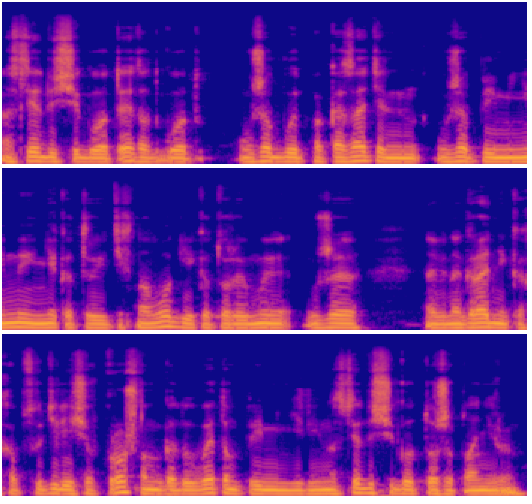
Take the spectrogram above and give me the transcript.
на следующий год, этот год уже будет показатель, уже применены некоторые технологии, которые мы уже на виноградниках обсудили еще в прошлом году, в этом применили. И на следующий год тоже планируем.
